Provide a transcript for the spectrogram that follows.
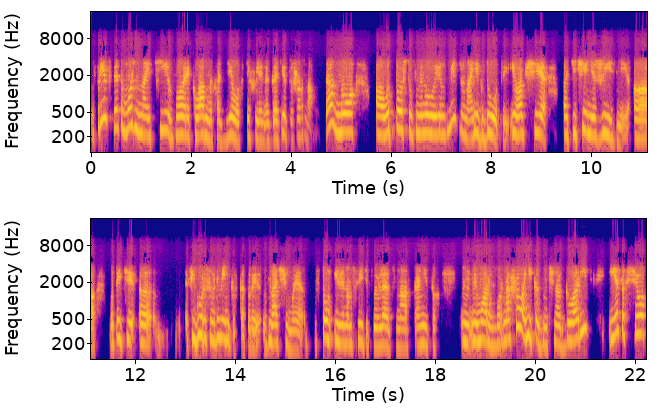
в принципе, это можно найти в рекламных отделах тех или иных газет и журналов. Да? Но вот то, что упомянула Ирина Дмитриевна, анекдоты и вообще течение жизни, вот эти фигуры современников, которые значимые в том или ином свете появляются на страницах мемуаров Барнашова, они как бы начинают говорить, и это все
